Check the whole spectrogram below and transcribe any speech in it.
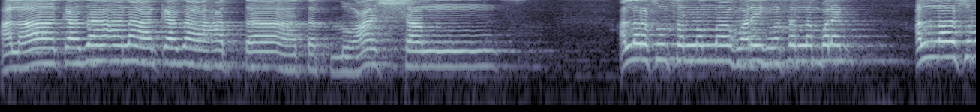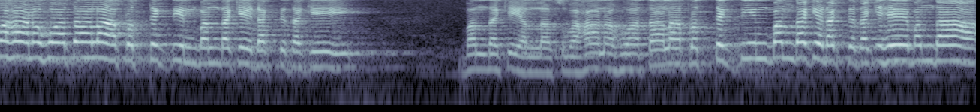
আলা কাযা আলা কাযা হাত্তা তাতলু আশ-শামস। আল্লাহ রাসূল সাল্লাল্লাহু আলাইহি ওয়াসাল্লাম বলেন আল্লাহ সুবহানাহু ওয়া তাআলা প্রত্যেকদিন বান্দাকে ডাকতে থাকে। বান্দাকে আল্লাহ সুবহানাহু ওয়া তাআলা প্রত্যেকদিন বান্দাকে ডাকতে থাকে, হে বান্দা,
